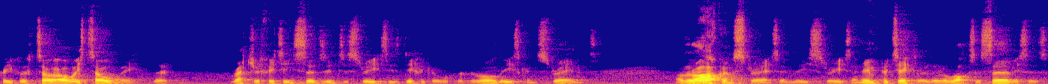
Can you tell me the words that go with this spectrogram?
people have to always told me that retrofitting suds into streets is difficult, that there are all these constraints. Now, there are constraints in these streets, and in particular, there are lots of services.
